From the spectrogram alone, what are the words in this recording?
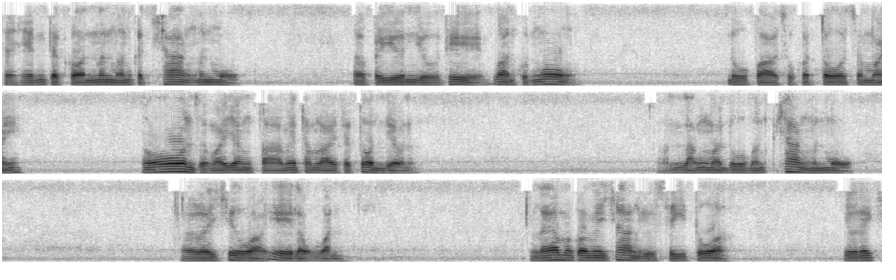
จะเห็นแต่ก่อนมันเหมือนกับช่างมันหมกเราไปยืนอยู่ที่บ้านขุนง่งดูป่าสุกโตสมัยโน้นสมัยยังป่าไม่ทำลายสักต้นเดียวนะ หันหลังมาดูมันช่างมันโมกเลยชื่อว่า เอราวัน แล้วมันก็มีช่างอยู่สี่ตัว อยู่ในเข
